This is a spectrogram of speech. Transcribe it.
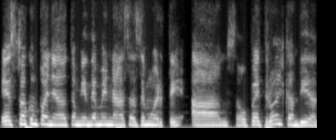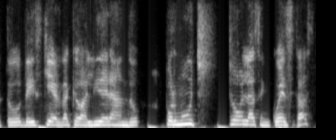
Esto acompañado también de amenazas de muerte a Gustavo Petro, el candidato de izquierda que va liderando por mucho las encuestas,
